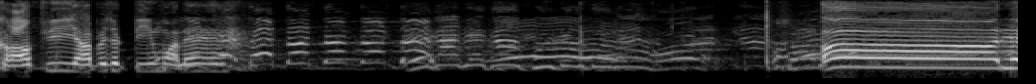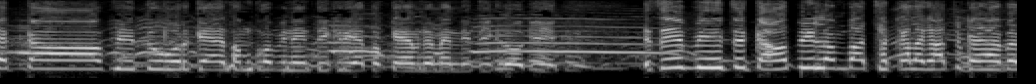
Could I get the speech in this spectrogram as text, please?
काफ़ी यहाँ पे जो टीम वाले हैं। और ये काफ़ी दूर गेंद हमको भी नहीं दिख रही है तो कैमरे में नहीं दिख रही होगी। इसी बीच काफ़ी लंबा छक्का लगा चुके हैं। फिर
